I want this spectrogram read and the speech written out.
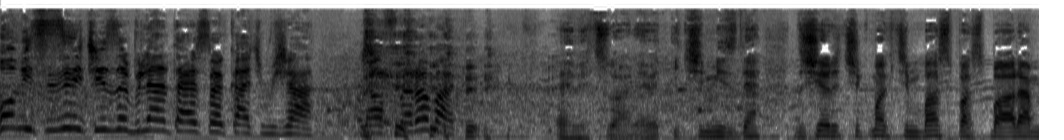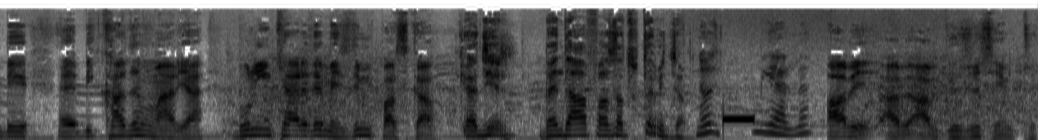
Oğlum sizin içinizde Bülent Ersoy kaçmış ha. Laflara bak. Evet Zuhal evet içimizde dışarı çıkmak için bas bas bağıran bir e, bir kadın var ya. Bunu inkar edemeyiz değil mi Pascal? Kadir ben daha fazla tutamayacağım. ne mi geldi lan? Abi abi abi gözünü seveyim tut,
